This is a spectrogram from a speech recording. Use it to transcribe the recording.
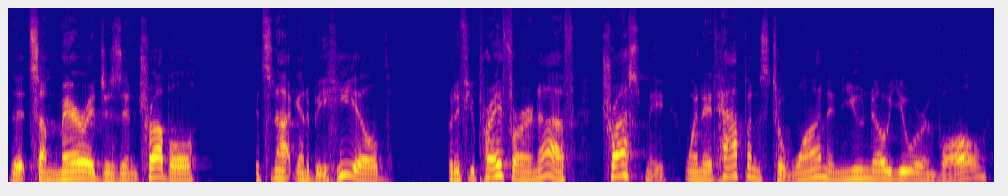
that some marriage is in trouble, it's not going to be healed. But if you pray for enough, trust me, when it happens to one and you know you were involved,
